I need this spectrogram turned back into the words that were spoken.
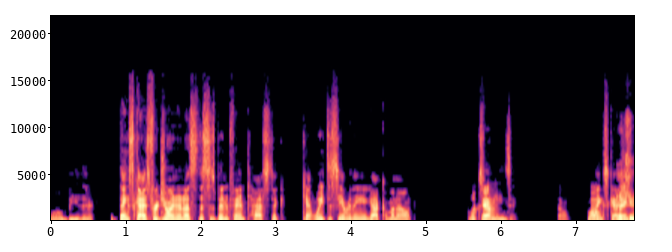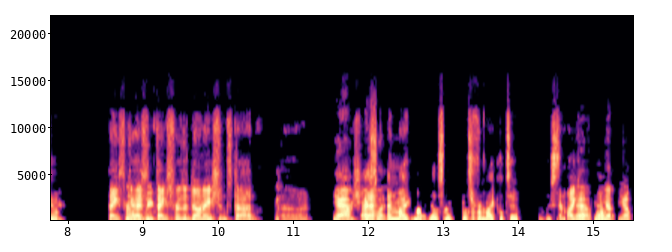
we'll be there. Thanks, guys, for joining us. This has been fantastic. Can't wait to see everything you got coming out. Looks Yeah. amazing. Well, Thanks, guys. Thank you. Thanks, Thrilled guys, and thanks for the donations, Todd. Uh, Yeah, Appreciate it. excellent. And Mike, Mike those, are, those are from Michael too. At least and Michael, yeah, both- yep, yep.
